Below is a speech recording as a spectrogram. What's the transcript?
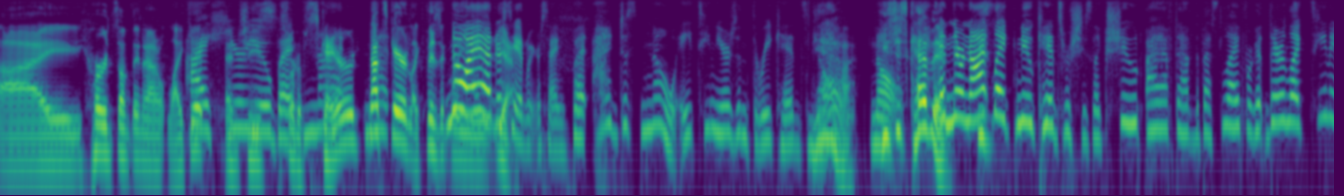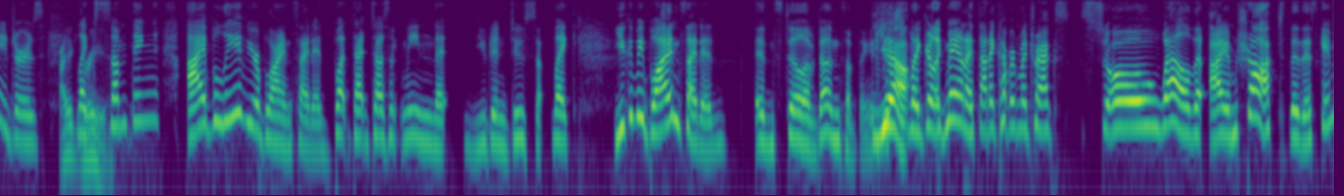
I heard something I don't like it. I hear and she's you, but sort of not- scared. Not, not- scared like physically. No, I yeah. understand what you're saying, but I just no. 18 years and three kids. No, Yeah. no. He's just Kevin. and they're not He's- like new kids where she's like, shoot, I have to have the best life. We're good. They're like teenagers. I agree. Like something. I believe you're blindsided, but that doesn't mean that you didn't do so. Like you could be blindsided and still have done something. Yeah. Like you're like, man, I thought I covered my tracks so well that I am shocked that this came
